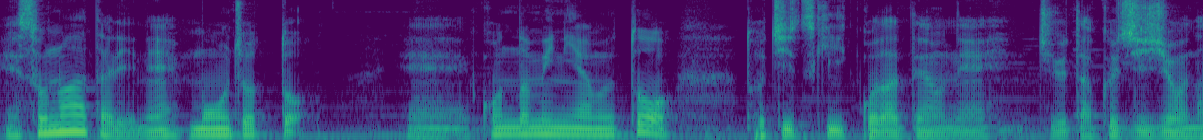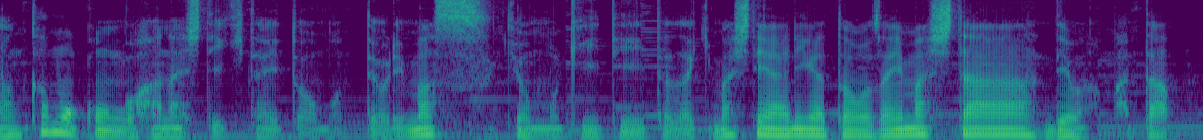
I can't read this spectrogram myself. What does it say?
えー、そのあたりねもうちょっと、えー、コンドミニアムと土地付き一戸建てのね住宅事情なんかも今後話していきたいと思っております。今日も聞いていただきましてありがとうございました。ではまた。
